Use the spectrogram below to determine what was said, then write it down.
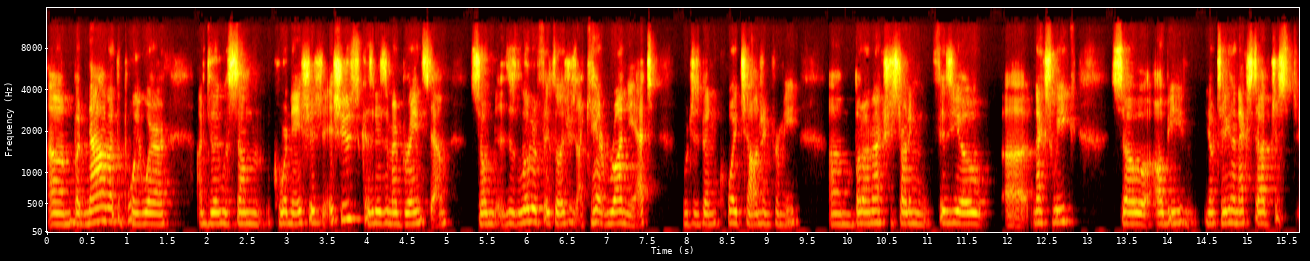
Um, but now I'm at the point where I'm dealing with some coordination issues because it is in my brainstem. So there's a little bit of physical issues. I can't run yet, which has been quite challenging for me. Um, but I'm actually starting physio uh, next week, so I'll be you know taking the next step, just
